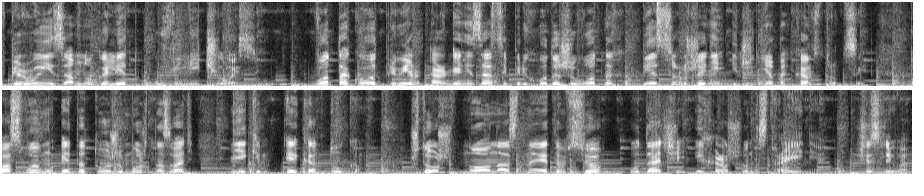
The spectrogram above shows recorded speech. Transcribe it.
впервые за много лет увеличилось. Вот такой вот пример организации перехода животных без сооружения инженерных конструкций. По-своему, это тоже можно назвать неким экодуком. Что ж, ну а у нас на этом все. Удачи и хорошего настроения. Счастливо!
